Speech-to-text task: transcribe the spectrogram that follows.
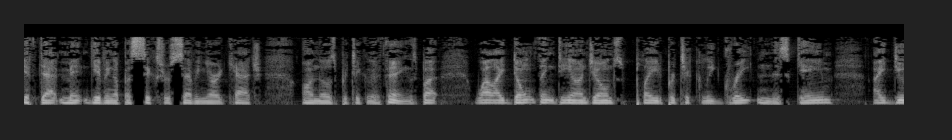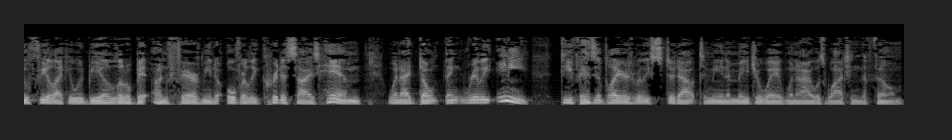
if that meant giving up a six or seven yard catch on those particular things. But while I don't think Deion Jones played particularly great in this game, I do feel like it would be a little bit unfair of me to overly criticize him when I don't think really any defensive players really stood out to me in a major way when I was watching the film.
